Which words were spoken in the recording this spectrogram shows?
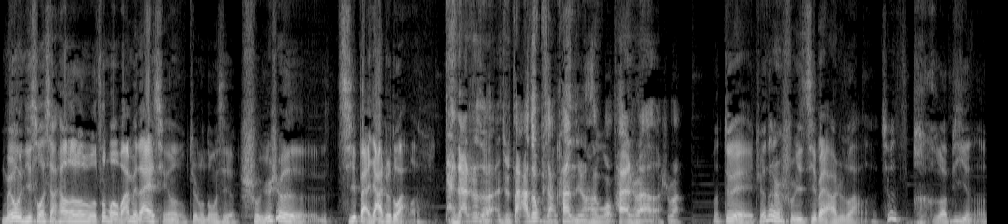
没有你所想象的那种这么完美的爱情，这种东西属于是集百家之短了。百家之短，就大家都不想看的，你让他给我拍出来了，是吧？对，真的是属于几百家之短了，就何必呢？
